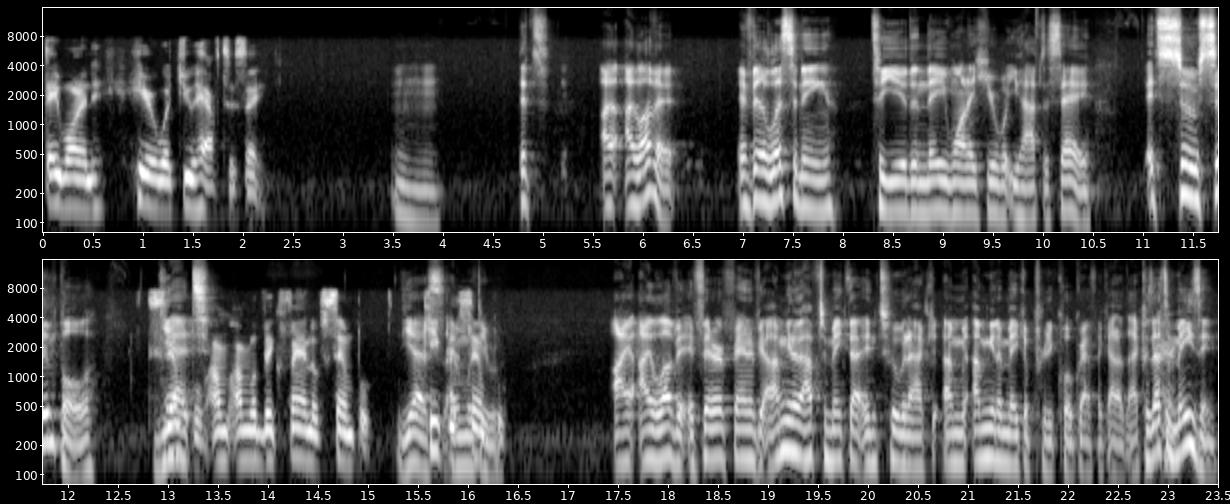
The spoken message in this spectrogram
they want to hear what you have to say. Mm-hmm. It's I, I love it. If they're listening to you, then they want to hear what you have to say. It's so simple. Simple. Yet, I'm I'm a big fan of simple. Yes, Keep it I'm simple. with you. I, I love it. If they're a fan of you, I'm gonna have to make that into an act. I'm I'm gonna make a pretty cool graphic out of that because that's amazing.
